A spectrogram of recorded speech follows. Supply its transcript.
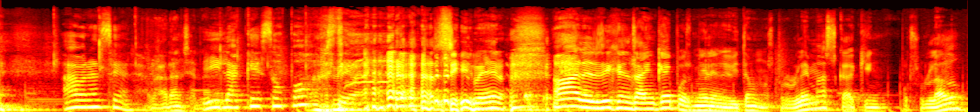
Ábranse a la. Abráranse a la Y la que soporte. sí, pero. Ah, les dije, ¿saben qué? Pues miren, evitemos problemas, cada quien por su lado.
